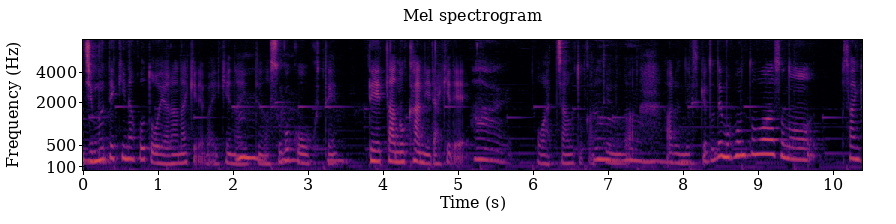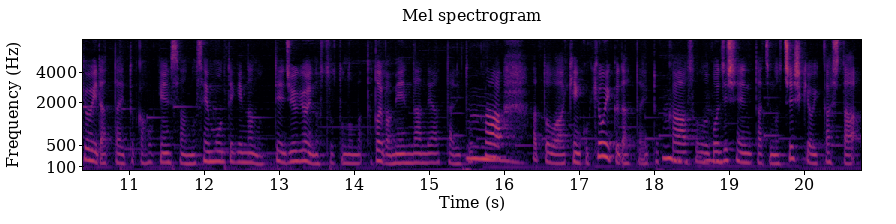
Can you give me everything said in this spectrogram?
事務的なことをやらなければいけないっていうのはすごく多くて、データの管理だけで終わっちゃうとかっていうのがあるんですけど、でも本当はその産業医だったりとか保健師さんの専門的なのって従業員の人との例えば面談であったりとか、うん、あとは健康教育だったりとか、うん、そのご自身たちの知識を生かした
